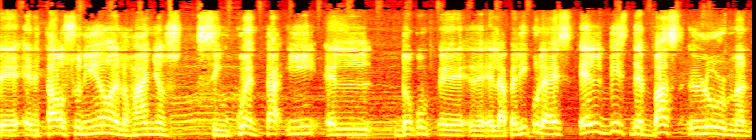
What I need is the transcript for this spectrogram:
eh, en Estados Unidos en los años 50 y el eh, la película es Elvis de Buzz Lurman.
